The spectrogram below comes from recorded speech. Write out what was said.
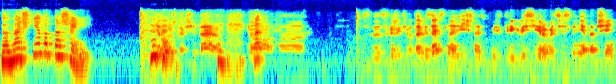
Значит, нет отношений. Я тоже так считаю, но скажите, вот обязательно личность будет регрессировать, если нет общения?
